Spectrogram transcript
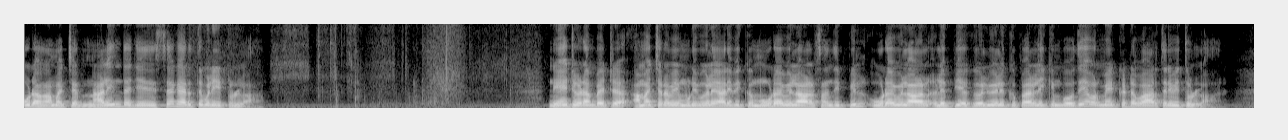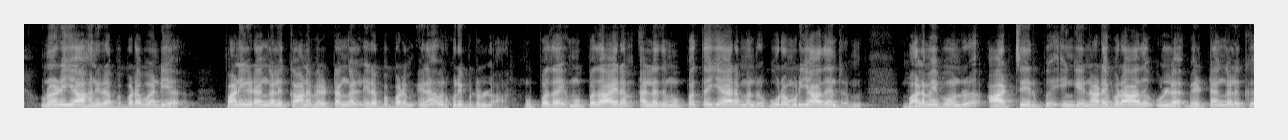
ஊடக அமைச்சர் நலிந்த ஜெயதிச கருத்து வெளியிட்டுள்ளார். நேற்று இடம்பெற்ற அமைச்சரவை முடிவுகளை அறிவிக்கும் ஊடகவியலாளர் சந்திப்பில் ஊடகவியலாளர் எழுப்பிய கேள்விகளுக்கு பதிலளிக்கும் போதே அவர் மேற்கண்டவாறு தெரிவித்துள்ளார். உடனடியாக நிரப்பப்பட வேண்டிய பணியிடங்களுக்கான விரட்டங்கள் நிரப்பப்படும் என அவர் குறிப்பிட்டுள்ளார். முப்பதை முப்பதாயிரம் அல்லது முப்பத்தையாயிரம் என்று கூற முடியாது என்றும் வளமை போன்று ஆட்சேர்ப்பு இங்கு நடைபெறாது உள்ள வெட்டங்களுக்கு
